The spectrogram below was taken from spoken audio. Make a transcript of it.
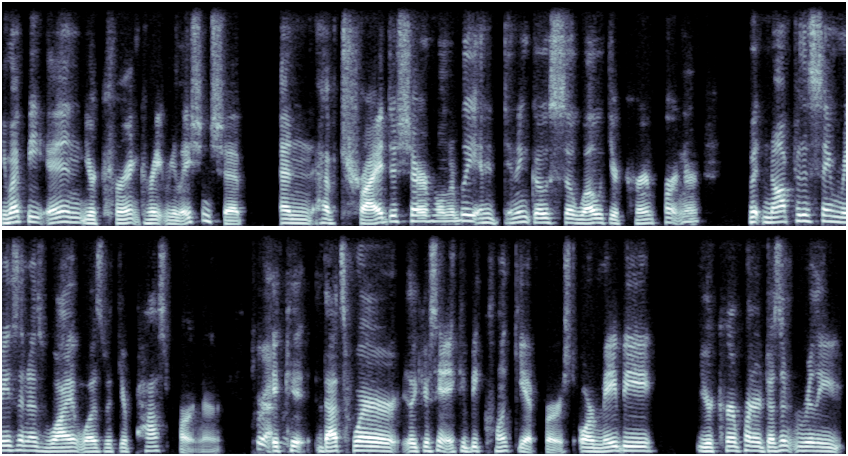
you might be in your current great relationship and have tried to share vulnerably and it didn't go so well with your current partner, but not for the same reason as why it was with your past partner. Correct. It could, that's where, like you're saying, it could be clunky at first, or maybe your current partner doesn't really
